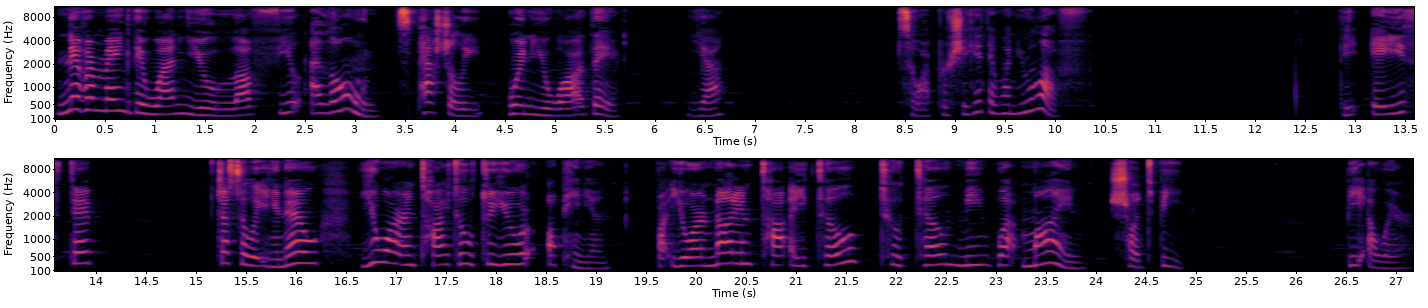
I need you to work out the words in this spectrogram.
Never make the one you love feel alone, especially when you are there. Yeah? So appreciate the one you love. The eighth tip just to let you know, you are entitled to your opinion, but you are not entitled to tell me what mine should be. Be aware.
